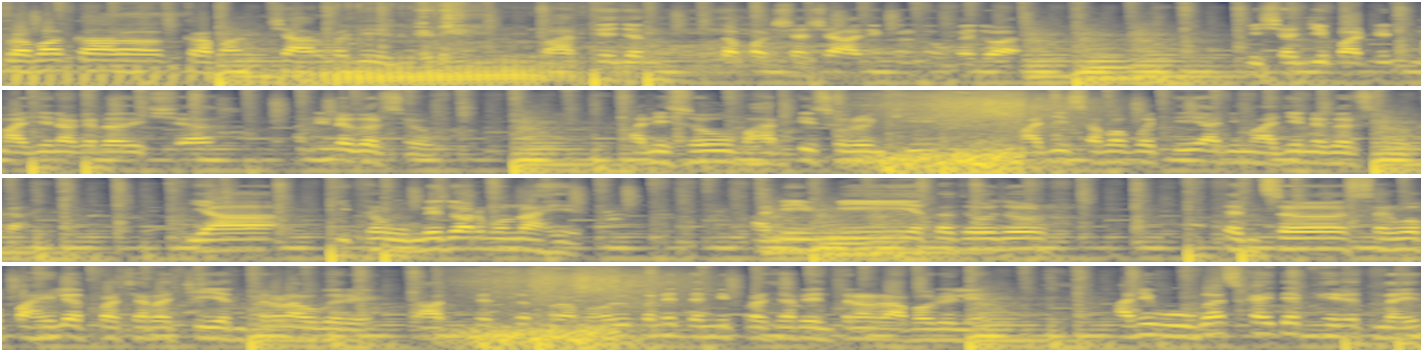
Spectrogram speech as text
प्रभाग क्रमांक चार मधील भारतीय जनता पक्षाचे अधिकृत उमेदवार निशांजी पाटील माजी नगराध्यक्ष आणि नगरसेवक. आणि सौ भारती सोलंकी माजी सभापती आणि माजी नगरसेवका या इथं उमेदवार म्हणून आहेत. आणि मी आता जवळजवळ त्यांचं सर्व पाहिलं प्रचाराची यंत्रणा वगैरे तर अत्यंत प्रभावीपणे त्यांनी प्रचार यंत्रणा राबवलेली आहे. आणि उगाच काही त्या फिरत नाहीत.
